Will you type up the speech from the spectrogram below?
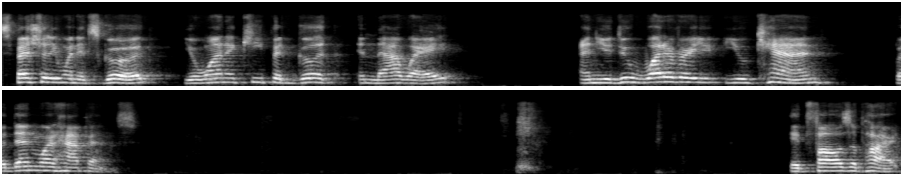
especially when it's good. You want to keep it good in that way. And you do whatever you, you can, but then what happens? It falls apart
